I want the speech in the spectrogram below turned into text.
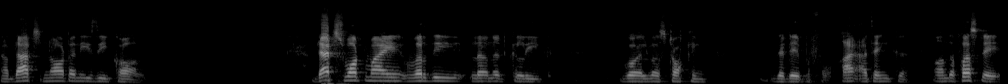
Now, that's not an easy call. That's what my worthy learned colleague Goel was talking the day before. I, I think uh, on the first day,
